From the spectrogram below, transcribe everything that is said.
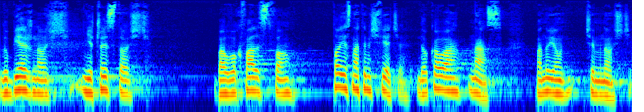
Lubieżność, nieczystość, bałwochwalstwo. To jest na tym świecie. Dookoła nas panują ciemności.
